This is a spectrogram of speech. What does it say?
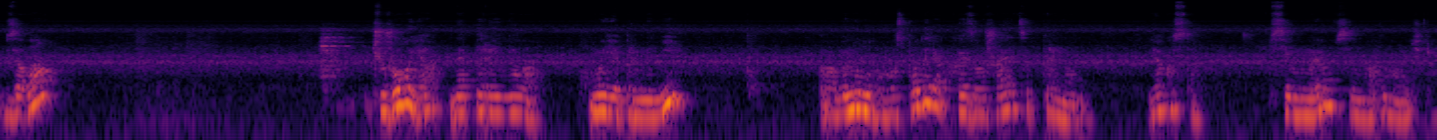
взяла, чужого я не перейняла. Моє при мені минулого господаря хай залишається при ньому. Якось так. Всім миру, всім гарного вечора.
